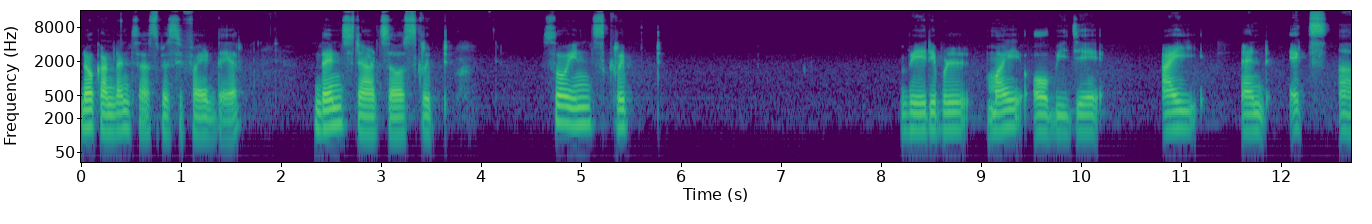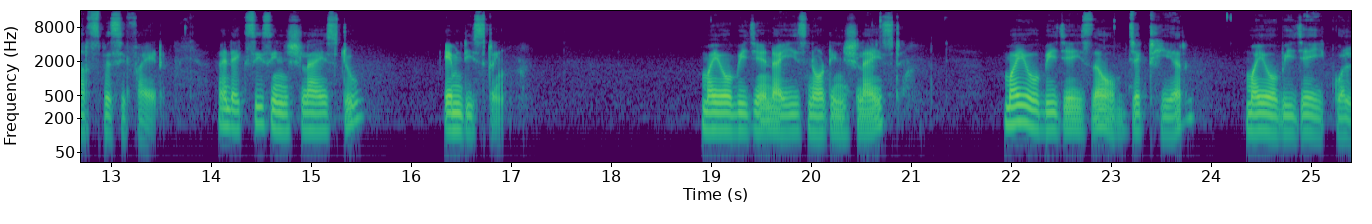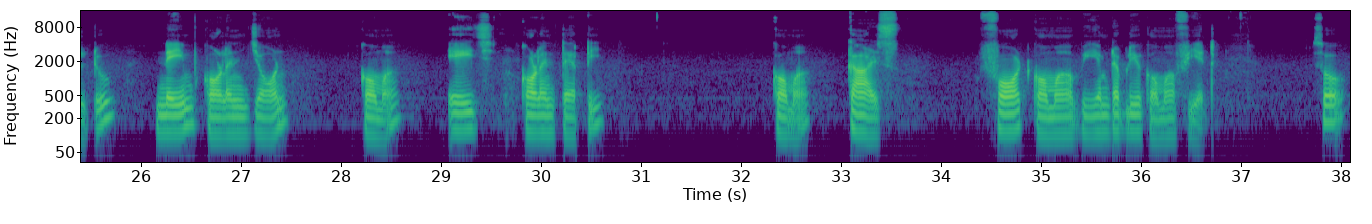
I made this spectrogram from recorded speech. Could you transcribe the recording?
No contents are specified there. Then starts our script. So in script variable my obj i and x are specified and x is initialized to empty string. My obj and i is not initialized. My obj is the object here. My obj equal to name colon john comma age colon 30 comma cars ford comma bmw comma fiat. So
